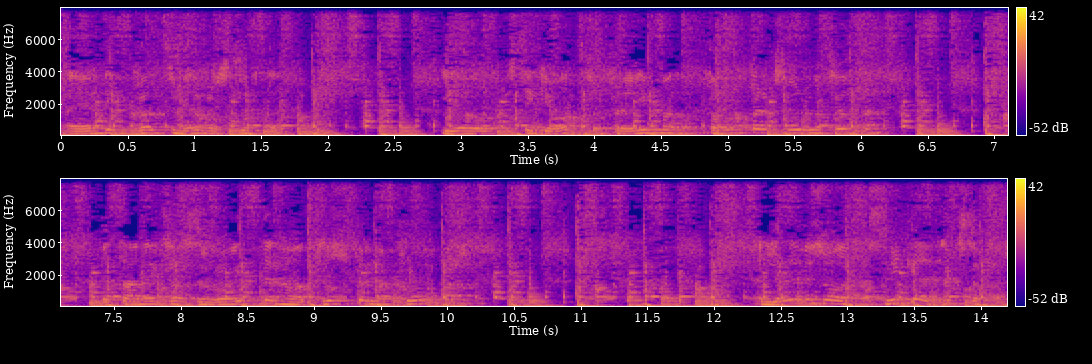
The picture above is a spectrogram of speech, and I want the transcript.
Það er ekki kvöld sem ég er að fara að slúta. Ég og Siggi Odds og Freymar Þorbergs vorum að tjóta. Og þannig Klaus Reuter, hann var trillturinn að kúpar. En leiði mér svo að sníka þið textafar.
